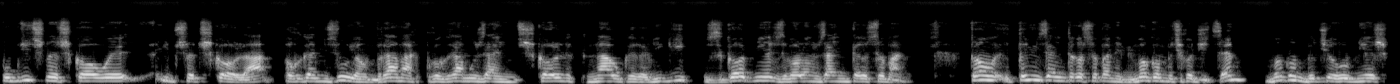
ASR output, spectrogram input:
Publiczne szkoły i przedszkola organizują w ramach programu zajęć szkolnych naukę religii zgodnie z wolą zainteresowanych. Tymi zainteresowanymi mogą być rodzice, mogą być również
